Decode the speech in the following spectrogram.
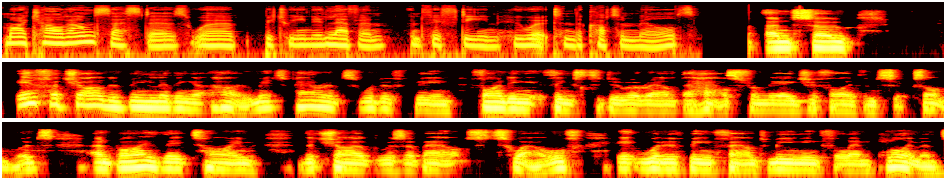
my child ancestors were between 11 and 15 who worked in the cotton mills. And so if a child had been living at home, its parents would have been finding it things to do around the house from the age of five and six onwards. And by the time the child was about 12, it would have been found meaningful employment.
